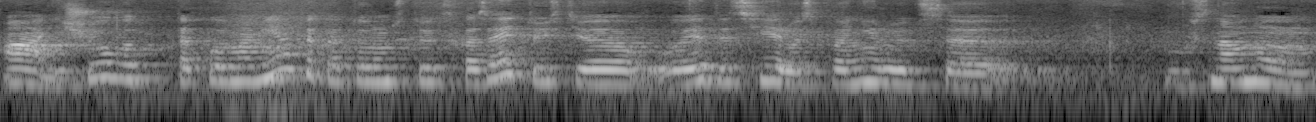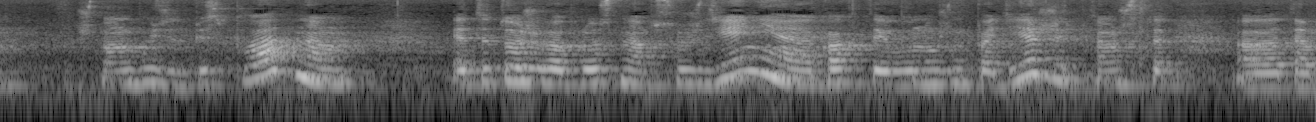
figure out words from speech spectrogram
А, еще вот такой момент, о котором стоит сказать, то есть э, этот сервис планируется в основном, что он будет бесплатным, это тоже вопрос на обсуждение, как-то его нужно поддерживать, потому что э, там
